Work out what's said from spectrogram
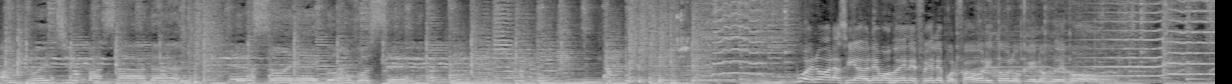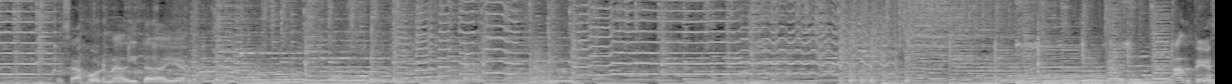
A noite passada eu sonhei com você. Bueno, ahora sí hablemos de NFL, por favor, y todo lo que nos dejó esa jornadita de ayer. Antes,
